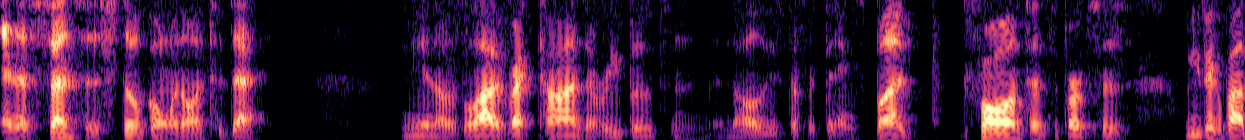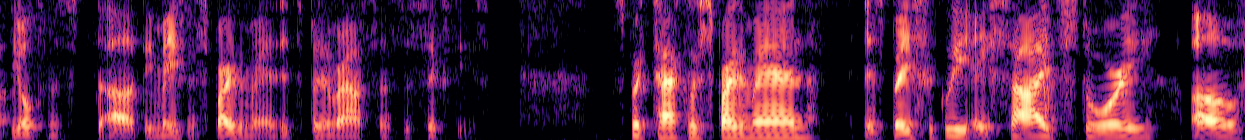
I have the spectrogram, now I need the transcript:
in a sense, is still going on today. You know, there's a lot of retcons and reboots and, and all these different things, but for all intents and purposes, when you think about the Ultimate, uh, the Amazing Spider-Man, it's been around since the '60s. Spectacular Spider-Man is basically a side story of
